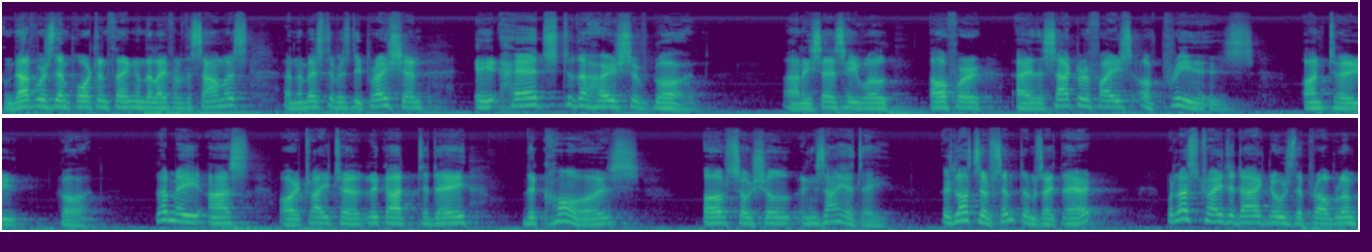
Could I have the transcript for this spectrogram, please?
And that was the important thing in the life of the psalmist. In the midst of his depression, he heads to the house of God. And he says he will offer uh, the sacrifice of praise unto God. Let me ask or try to look at today the cause of social anxiety. There's lots of symptoms out there, but let's try to diagnose the problem.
